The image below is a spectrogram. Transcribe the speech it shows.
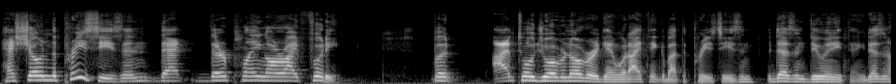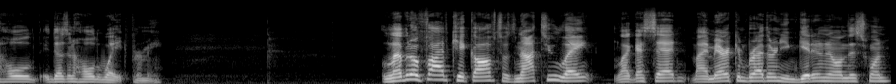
has shown in the preseason that they're playing all right footy. But I've told you over and over again what I think about the preseason. It doesn't do anything. It doesn't hold it doesn't hold weight for me. 11:05 kickoff, so it's not too late. Like I said, my American brethren, you can get in on this one.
